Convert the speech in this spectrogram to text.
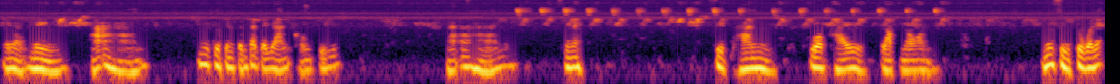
เนี่ยหนึ่งหาอาหาร นี่คือเป็นสัญชาตญาณของชีวิตหาอาหารใช่ไหมสิบพัน ตัวภัยหลับนอนนี่สี่ตัวเนี่ย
